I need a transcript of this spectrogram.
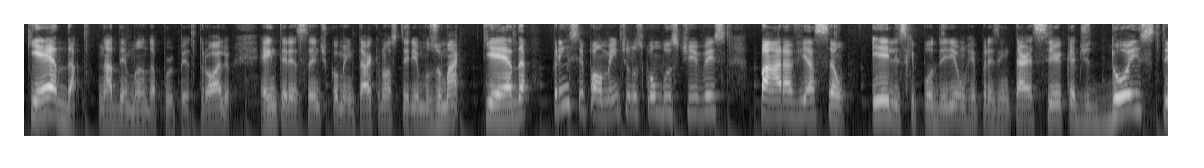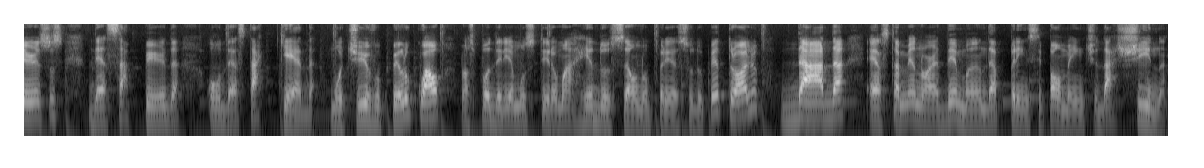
queda na demanda por petróleo, é interessante comentar que nós teríamos uma queda, principalmente nos combustíveis para aviação eles que poderiam representar cerca de dois terços dessa perda ou desta queda, motivo pelo qual nós poderíamos ter uma redução no preço do petróleo, dada esta menor demanda, principalmente da China.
